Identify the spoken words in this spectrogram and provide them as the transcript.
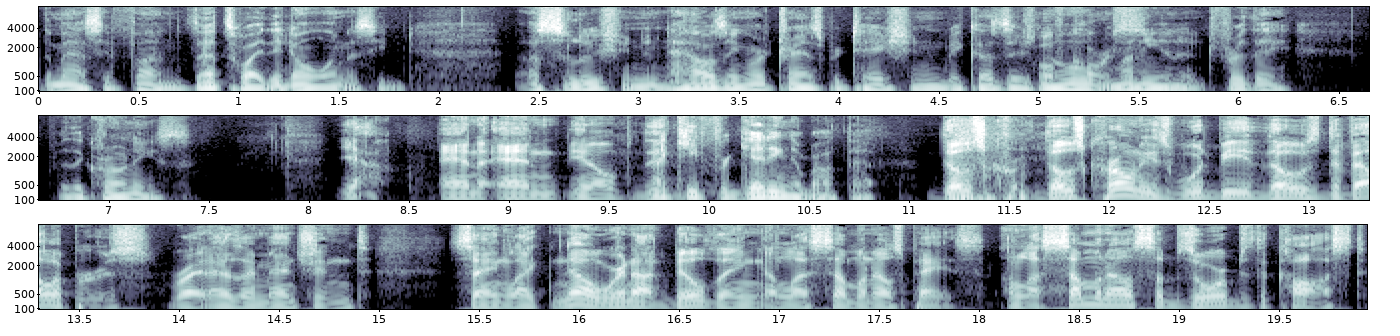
the massive funds. That's why they don't want to see a solution in housing or transportation because there's no money in it for the for the cronies. Yeah. And and you know, the, I keep forgetting about that. those cr- those cronies would be those developers, right? As I mentioned, saying like, no, we're not building unless someone else pays, unless someone else absorbs the cost,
